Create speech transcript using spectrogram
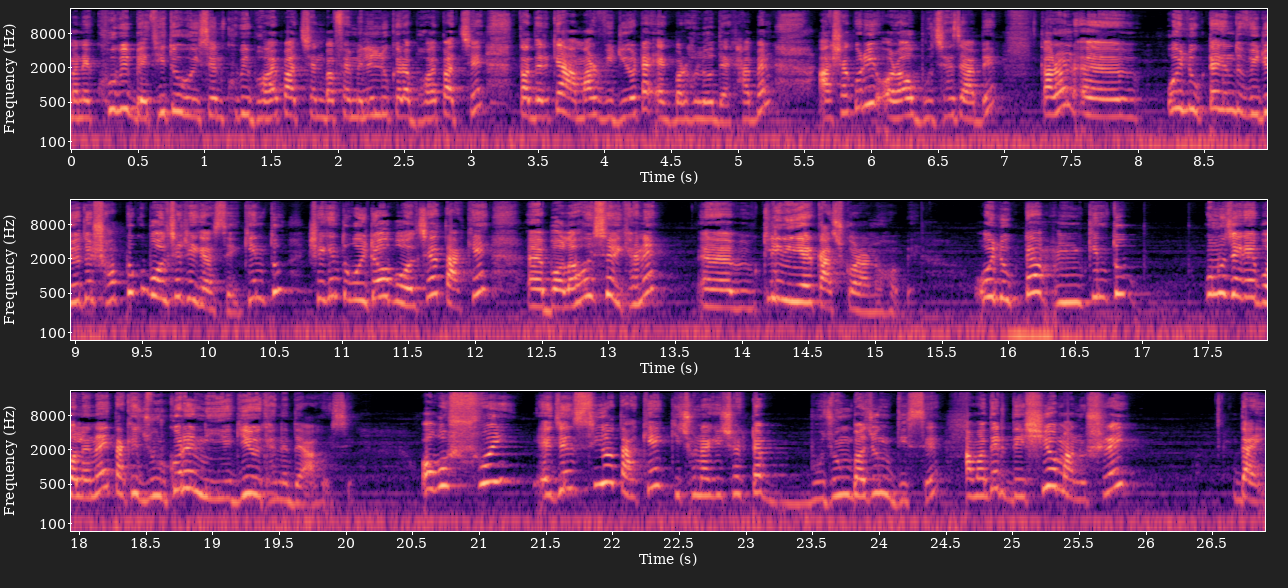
মানে খুবই ব্যথিত হয়েছেন, খুবই ভয় পাচ্ছেন বা ফ্যামিলির লোকেরা ভয় পাচ্ছে, তাদেরকে আমার ভিডিওটা একবার হলেও দেখাবেন। আশা করি ওরাও বুঝে যাবে। কারণ ওই লোকটা কিন্তু ভিডিওতে সবটুকু বলছে ঠিক আছে, কিন্তু সে কিন্তু ওইটাও বলছে, তাকে বলা হয়েছে ওইখানে ক্লিনিংয়ের কাজ করানো হবে। ওই লোকটা কিন্তু কোনো জায়গায় বলে নাই, তাকে জোর করে নিয়ে গিয়ে ওইখানে দেওয়া হয়েছে। অবশ্যই এজেন্সিও তাকে কিছু না কিছু একটা বুজুং বাজুং দিছে। আমাদের দেশীয় মানুষরাই দায়ী।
